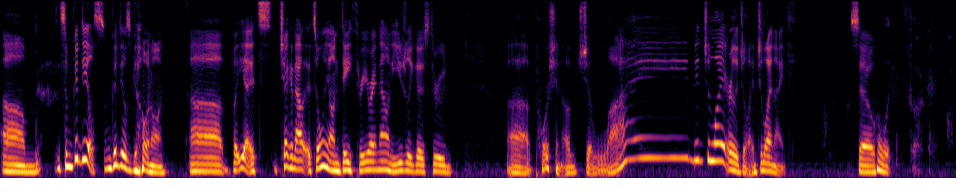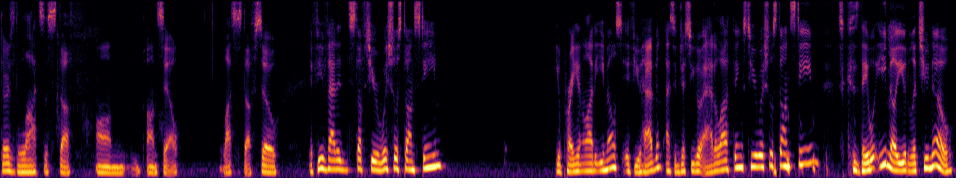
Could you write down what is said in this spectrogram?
Um, some good deals. Some good deals going on. Uh, but yeah, it's check it out. It's only on day three right now, and it usually goes through a portion of July, mid July, early July, July 9th. So Holy fuck. there's lots of stuff on on sale lots of stuff so if you've added stuff to your wish list on steam you'll probably get a lot of emails if you haven't i suggest you go add a lot of things to your wish list on steam because they will email you to let you know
